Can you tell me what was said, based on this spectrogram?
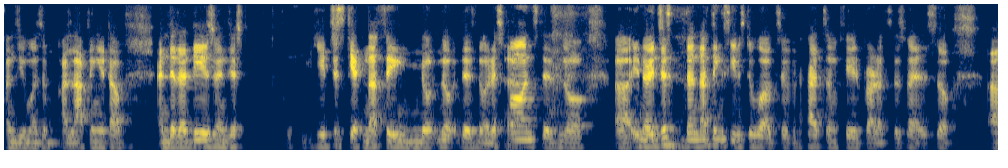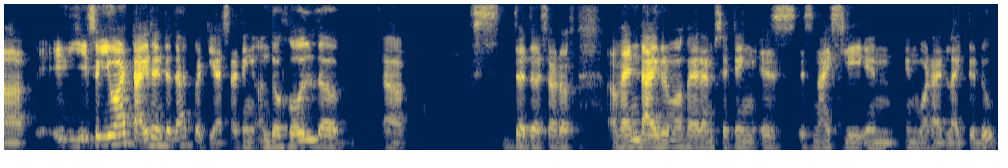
consumers are, are lapping it up. And there are days when just you just get nothing no no there's no response there's no uh, you know it just nothing seems to work. So we've had some failed products as well. So uh, so you are tied into that but yes i think on the whole the uh, the, the sort of Venn diagram of where I'm sitting is is nicely in in what I'd like to do.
